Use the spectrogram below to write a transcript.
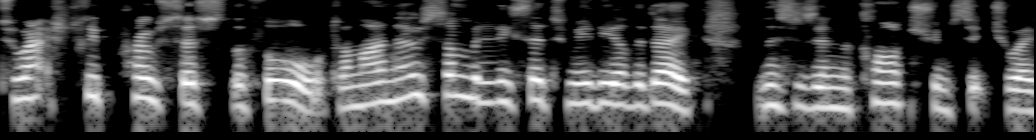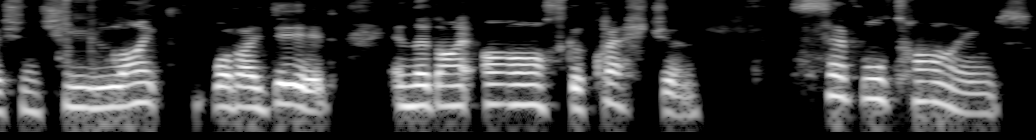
to actually process the thought and i know somebody said to me the other day and this is in the classroom situation she liked what i did in that i ask a question several times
